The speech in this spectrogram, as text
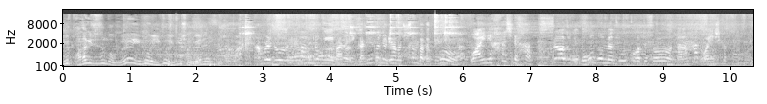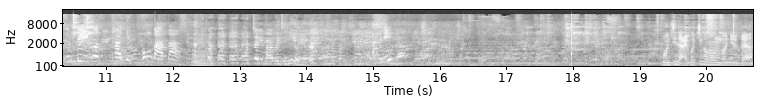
이거 바닥에 주는 거 왜, 이거, 이거, 이거 왜 넣는? 아무래도 생선 쪽이 많으니까 생선 요리 하나 추천받았고 와인이 핫이래 핫. 그래가지고 먹어보면 좋을 것 같아서 나는 핫 와인 시켰어. 근데 이거 다 내 건가 봐. 갑자기 마음에 드니 여기가? 아니? 뭔지는 알고 찍어 먹는 건지, 루다야?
